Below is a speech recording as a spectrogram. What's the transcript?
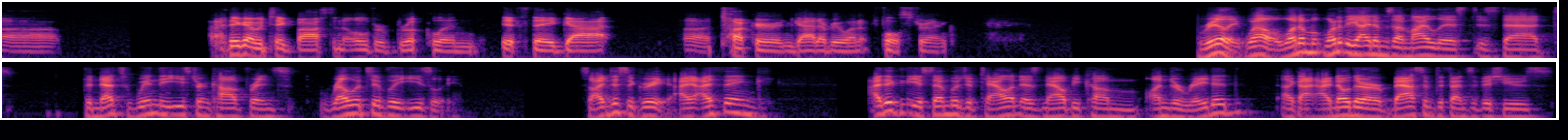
Uh, I think I would take Boston over Brooklyn if they got uh, Tucker and got everyone at full strength. Really? Well, one of one of the items on my list is that the Nets win the Eastern Conference relatively easily. So I disagree. I, I think I think the assemblage of talent has now become underrated. Like I, I know there are massive defensive issues,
